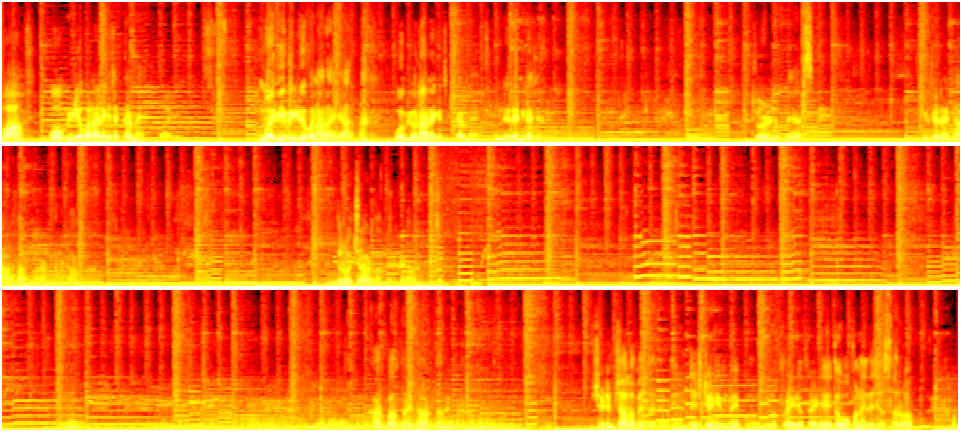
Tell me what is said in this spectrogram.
वाह वो वीडियो बनाने के चक्कर में मैं भी वीडियो बना रहा है यार वो भी बनाने के चक्कर में చూడండి రెనికా చెట్లు చూడండి ప్లేయర్స్ క్రికెట్ అయితే ఆడుతూ ఉంటారు అనమాట ఇద్దరు వచ్చి ఆడుతూ ఉంటారు ఇక్కడ కార్బాల్తో అయితే ఆడతారు ఇక్కడ. స్టేడియం చాలా పెద్దది. అంటే స్టేడియం రేపు వీళ్ళు ఫ్రైడే ఫ్రైడే అయితే ఓపెన్ అయితే చేస్తారు.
